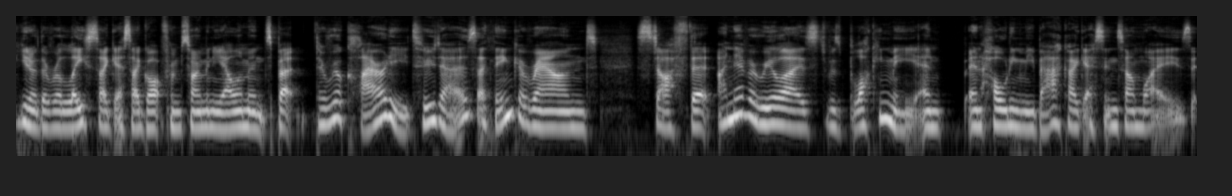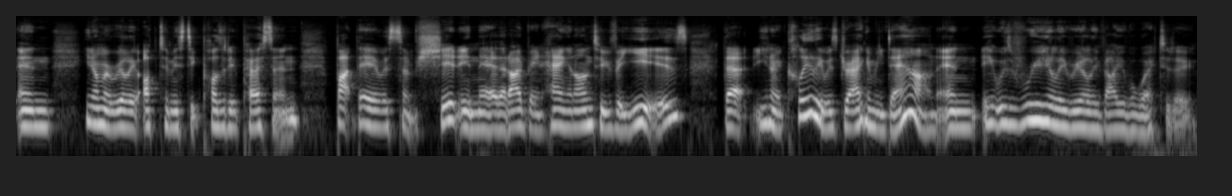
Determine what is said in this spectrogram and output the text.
you know, the release I guess I got from so many elements, but the real clarity too, Daz. I think around stuff that I never realized was blocking me and and holding me back, I guess, in some ways. And, you know, I'm a really optimistic, positive person, but there was some shit in there that I'd been hanging on to for years that, you know, clearly was dragging me down. And it was really, really valuable work to do.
